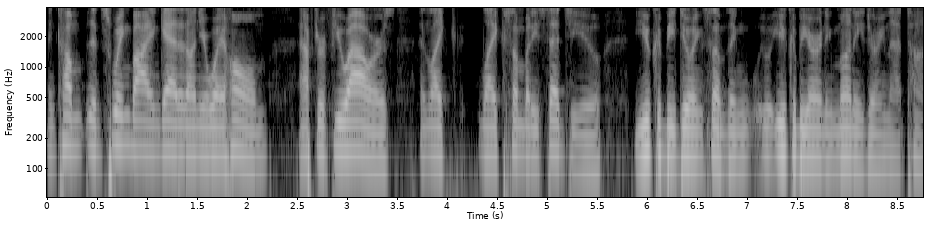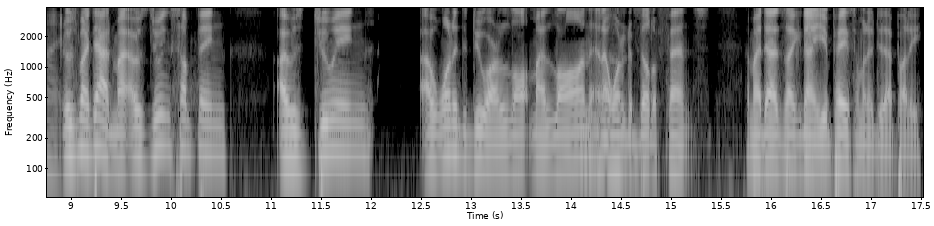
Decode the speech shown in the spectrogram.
and come and swing by and get it on your way home after a few hours, and like like somebody said to you. You could be doing something. You could be earning money during that time. It was my dad. My I was doing something. I was doing. I wanted to do our lawn, my lawn, and I wanted to build a fence. And my dad's like, "No, you pay someone to do that, buddy."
